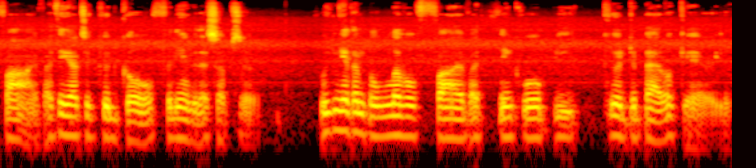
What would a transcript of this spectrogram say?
5. I think that's a good goal for the end of this episode. If we can get them to level 5, I think we'll be good to battle Gary.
